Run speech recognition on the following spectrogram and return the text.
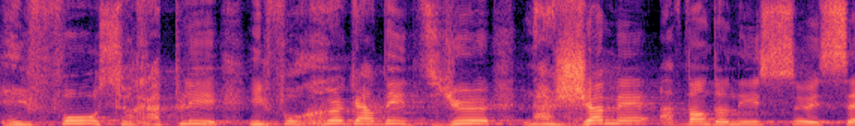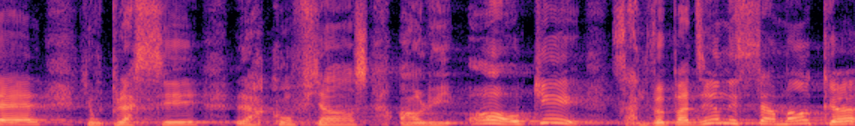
Et il faut se rappeler, il faut regarder, Dieu n'a jamais abandonné ceux et celles qui ont placé leur confiance en lui. Oh, ok, ça ne veut pas dire nécessairement que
